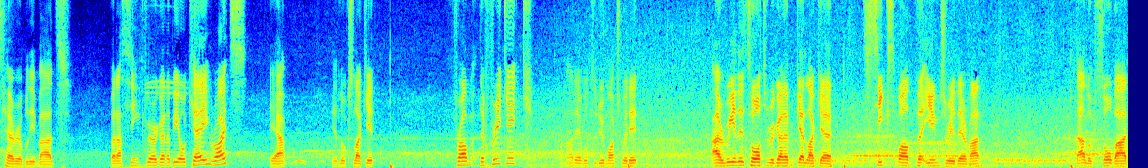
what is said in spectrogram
terribly bad. But I think we're gonna be okay, right? Yeah. It looks like it. From the free kick. I'm not able to do much with it. I really thought we were gonna get like a six month injury there, man. That looked so bad.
